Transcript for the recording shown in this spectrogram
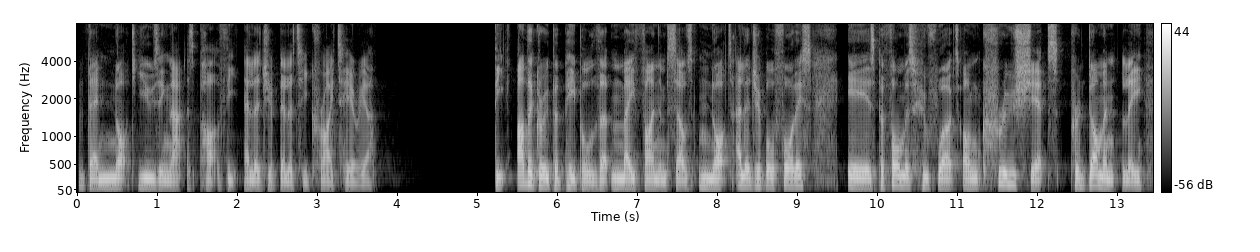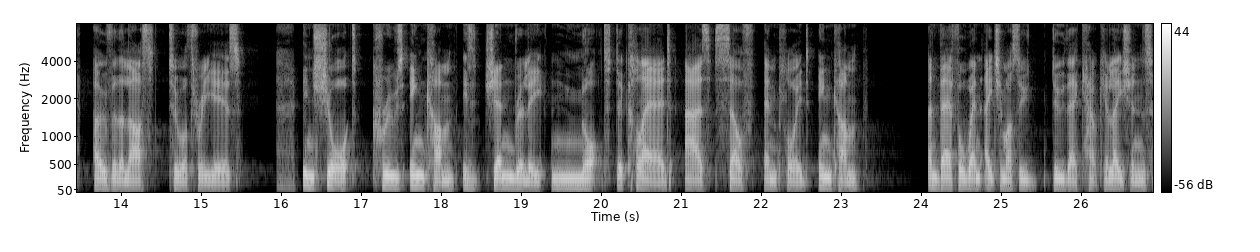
they're not using that as part of the eligibility criteria. The other group of people that may find themselves not eligible for this is performers who've worked on cruise ships predominantly over the last two or three years. In short, cruise income is generally not declared as self employed income, and therefore, when HMRC do their calculations,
